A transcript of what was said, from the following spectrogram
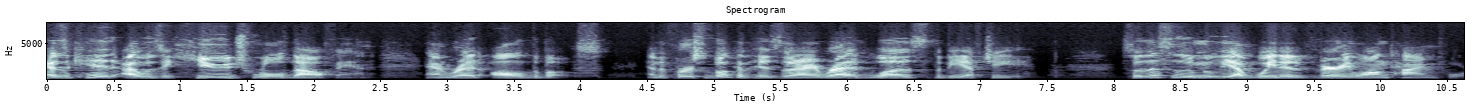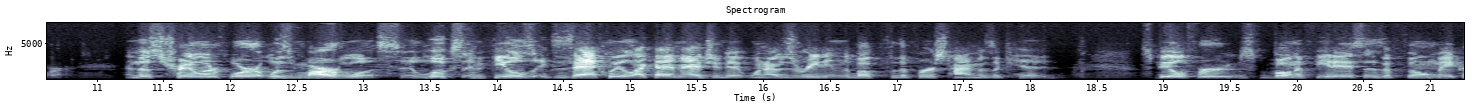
As a kid, I was a huge Roald Dahl fan and read all the books. And the first book of his that I read was The BFG. So this is a movie I've waited a very long time for. And this trailer for it was marvelous. It looks and feels exactly like I imagined it when I was reading the book for the first time as a kid. Spielberg's bona fides as a filmmaker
